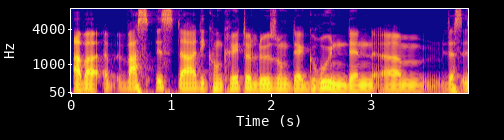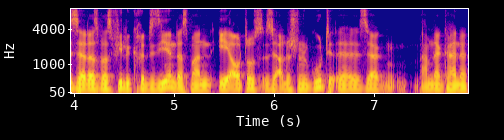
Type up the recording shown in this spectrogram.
Aber äh, was ist da die konkrete Lösung der Grünen? Denn ähm, das ist ja das, was viele kritisieren, dass man E-Autos ist ja alles schon gut, äh, ja, haben dann keine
